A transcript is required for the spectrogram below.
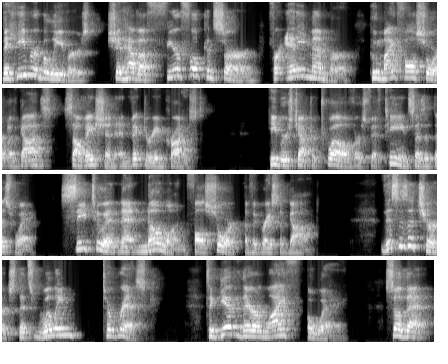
The Hebrew believers should have a fearful concern for any member who might fall short of God's salvation and victory in Christ. Hebrews chapter 12, verse 15 says it this way See to it that no one falls short of the grace of God. This is a church that's willing to risk, to give their life away, so that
